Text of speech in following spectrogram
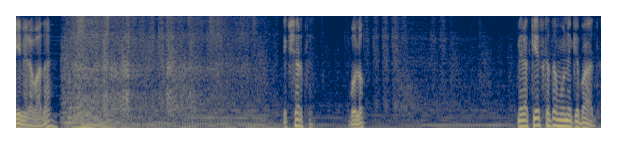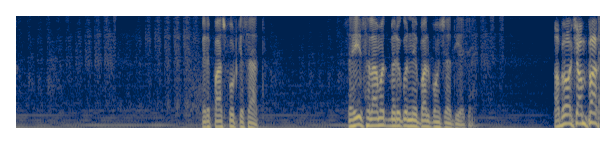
ये मेरा वादा है। एक शर्त है। बोलो। मेरा केस खत्म होने के बाद मेरे पासपोर्ट के साथ सही सलामत मेरे को नेपाल पहुँचा दिया जाए। अबे ओ चंपक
